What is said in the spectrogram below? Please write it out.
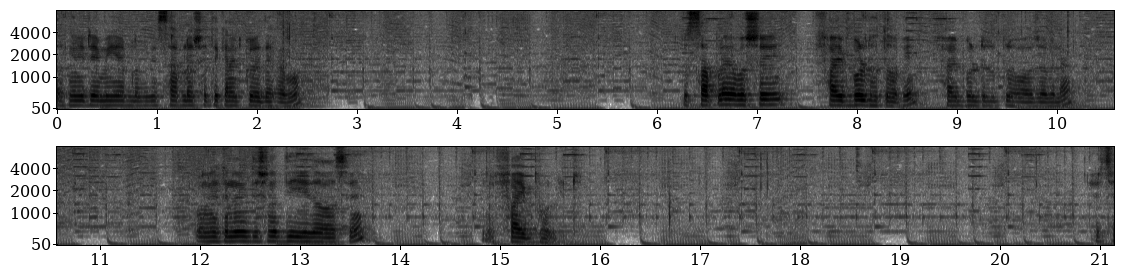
তখন এটা আমি আপনাদেরকে সাপ্লাইয়ের সাথে কানেক্ট করে দেখাবো। তো সাপ্লাই অবশ্যই ফাইভ ভোল্ট হতে হবে। ফাইভ ভোল্টের উপর হওয়া যাবে না। এবং এখানে নির্দেশনা দিয়ে দেওয়া আছে ফাইভ ভোল্ট হচ্ছে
